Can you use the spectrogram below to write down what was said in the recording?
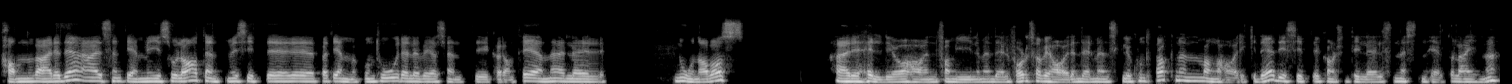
kan være det, er sendt hjem i isolat, enten vi sitter på et hjemmekontor eller vi er sendt i karantene, eller noen av oss, er heldige å ha en familie med en del folk, så vi har en del menneskelig kontakt, men mange har ikke det. De sitter kanskje til dels nesten helt alene.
